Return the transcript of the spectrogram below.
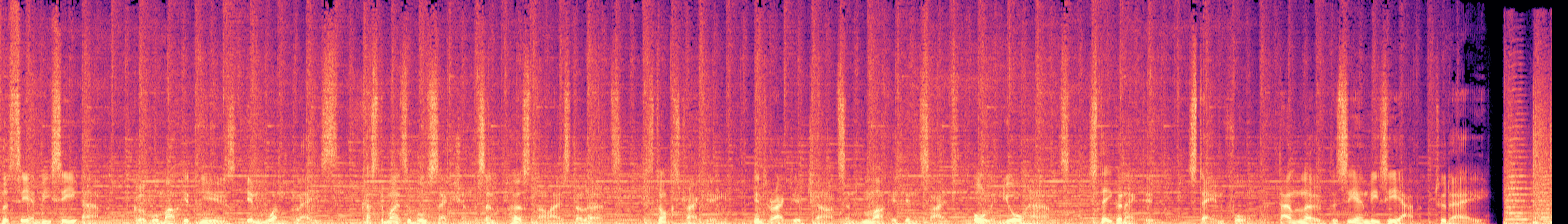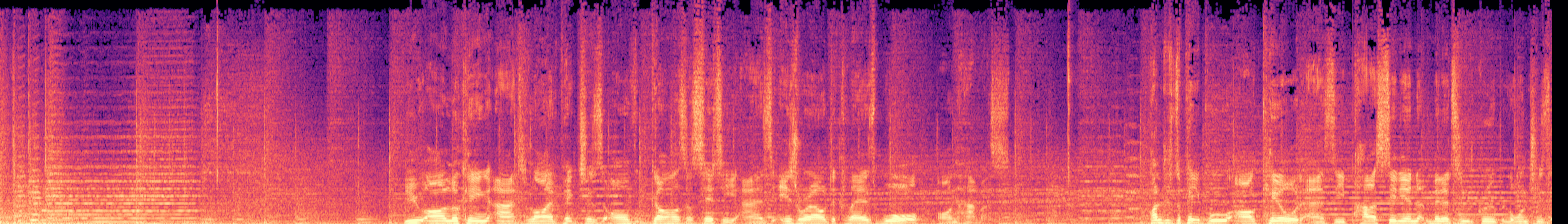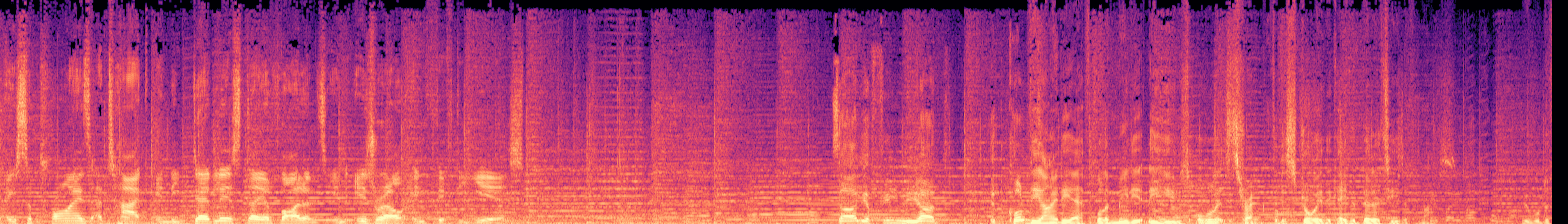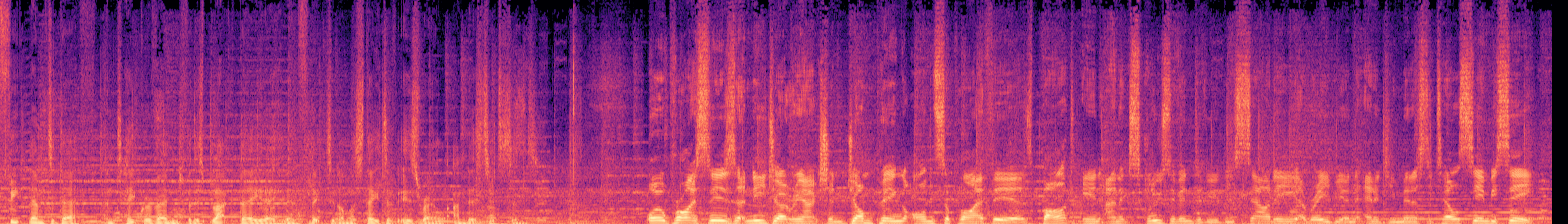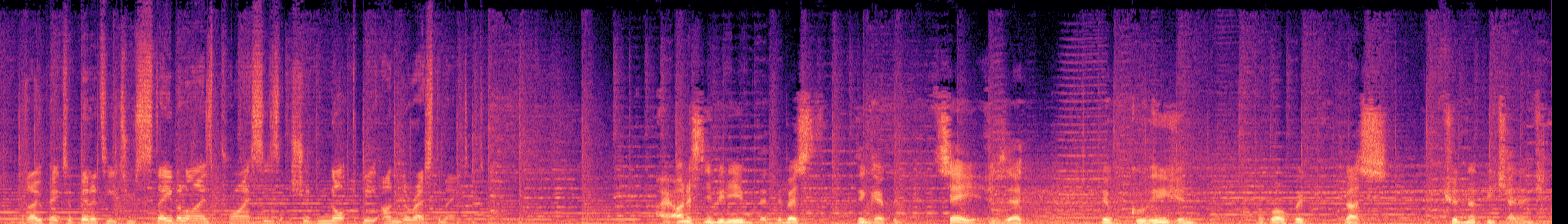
The CNBC app. Global market news in one place. Customizable sections and personalized alerts. Stocks tracking, interactive charts, and market insights all in your hands. Stay connected. Stay informed. Download the CNBC app today. You are looking at live pictures of Gaza City as Israel declares war on Hamas. Hundreds of people are killed as the Palestinian militant group launches a surprise attack in the deadliest day of violence in Israel in 50 years. The IDF will immediately use all its strength to destroy the capabilities of Hamas. We will defeat them to death and take revenge for this black day they have inflicted on the state of Israel and its citizens. Oil prices, knee jerk reaction, jumping on supply fears. But in an exclusive interview, the Saudi Arabian energy minister tells CNBC that OPEC's ability to stabilize prices should not be underestimated. I honestly believe that the best thing I could say is that the cohesion of OPEC Plus should not be challenged.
